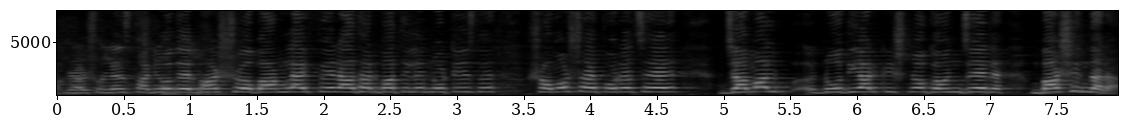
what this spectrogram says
আপনারা শুনলেন স্থানীয়দের ভাষ্য বাংলায় ফের আধার বাতিলের নোটিশ সমস্যায় পড়েছে জামাল নদিয়ার কৃষ্ণগঞ্জের বাসিন্দারা।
